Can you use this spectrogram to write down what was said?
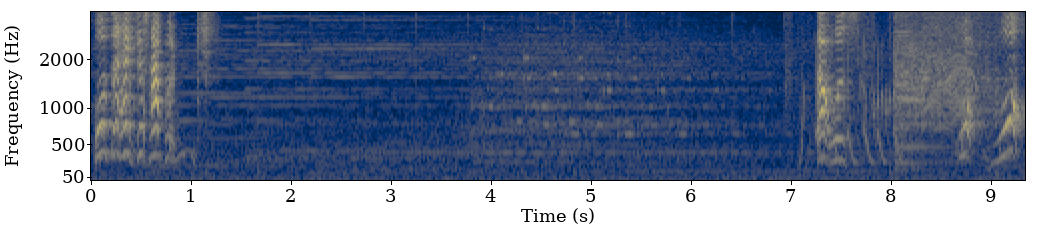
What the heck just happened? That was... What? What?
